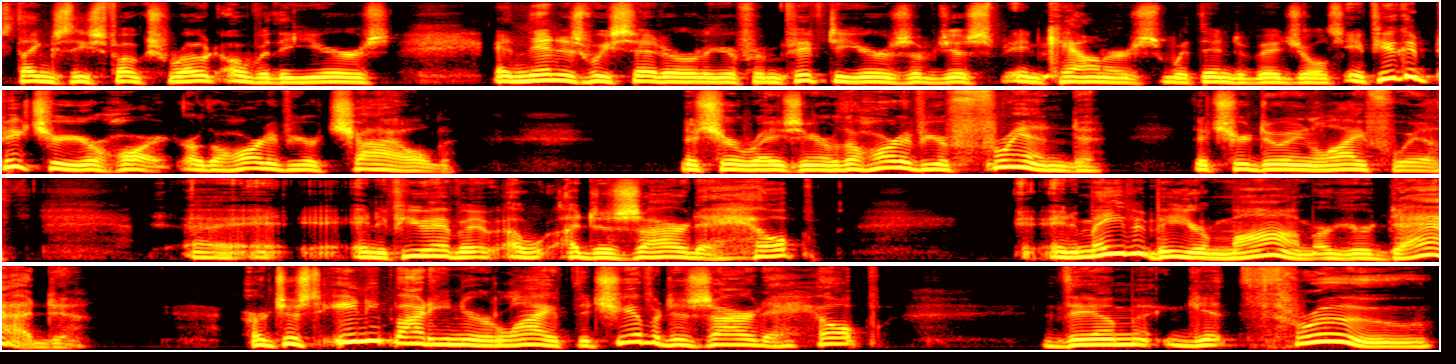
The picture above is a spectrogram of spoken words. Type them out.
things these folks wrote over the years. And then, as we said earlier, from 50 years of just encounters with individuals, if you could picture your heart or the heart of your child that you're raising or the heart of your friend that you're doing life with. Uh, and if you have a, a, a, desire to help, and it may even be your mom or your dad or just anybody in your life that you have a desire to help them get through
